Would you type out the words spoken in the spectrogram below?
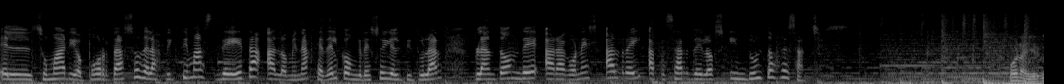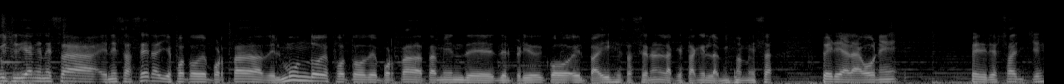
el sumario, portazo de las víctimas de ETA al homenaje del Congreso y el titular, plantón de Aragonés al rey a pesar de los indultos de Sánchez. Bueno, ayer coincidían en esa, en esa cena y es foto de portada del mundo, es foto de portada también de- del periódico El País, esa cena en la que están en la misma mesa Pere Aragonés, Pedro Sánchez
